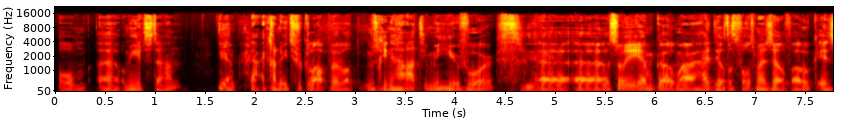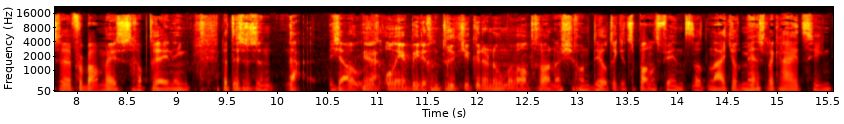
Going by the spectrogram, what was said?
om, om hier te staan. Ja. En, nou, ik ga nu iets verklappen, wat misschien haat hij me hiervoor. Eh, eh, sorry Remco, maar hij deelt het volgens mij zelf ook in zijn verbaal meesterschap training. Dat is dus een, nou, je zou Ja. het oneerbiedig een trucje kunnen noemen. Want gewoon als je gewoon deelt dat je het spannend vindt, dan laat je wat menselijkheid zien.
